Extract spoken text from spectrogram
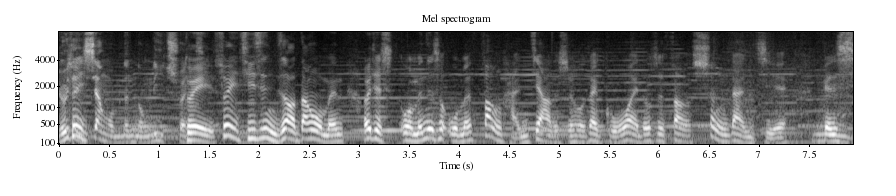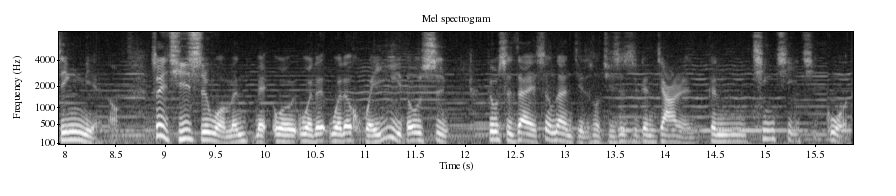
有点像我们的农历春。对，所以其实你知道，当我们而且我们那时候我们放寒假的时候，在国外都是放圣诞节跟新年哦，所以其实我们每我我的我的回忆都是都是在圣诞节的时候，其实是跟家人跟亲戚一起过的。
